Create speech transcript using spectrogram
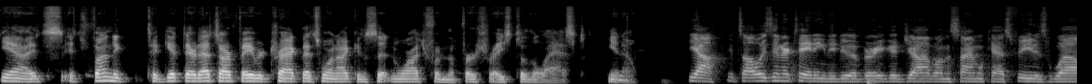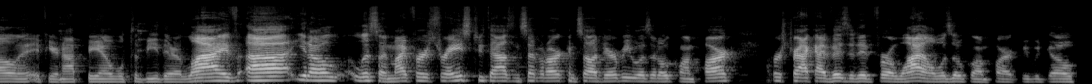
yeah, it's it's fun to to get there. That's our favorite track. That's one I can sit and watch from the first race to the last. You know. Yeah, it's always entertaining. They do a very good job on the simulcast feed as well. If you're not being able to be there live, uh, you know, listen, my first race, 2007 Arkansas Derby, was at Oaklawn Park. First track I visited for a while was Oaklawn Park. We would go,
